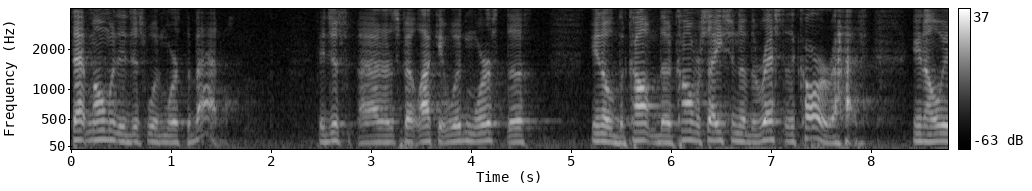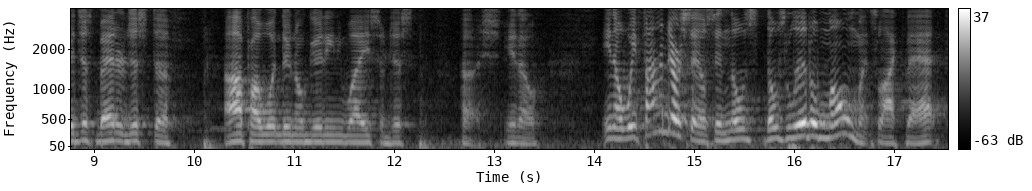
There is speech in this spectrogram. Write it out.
that moment, it just wasn't worth the battle. It just, I just felt like it wasn't worth the, you know, the, con- the conversation of the rest of the car ride. You know, it just better just to, I probably wouldn't do no good anyway, so just hush, you know. You know, we find ourselves in those, those little moments like that.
